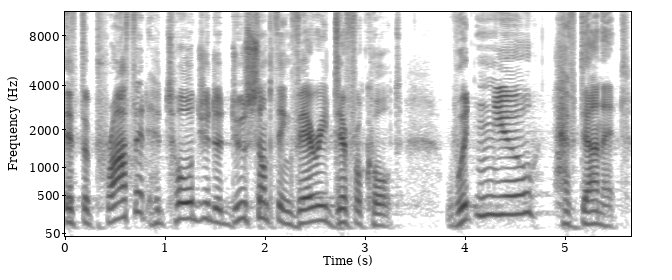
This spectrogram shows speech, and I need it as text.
if the prophet had told you to do something very difficult, wouldn't you have done it?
